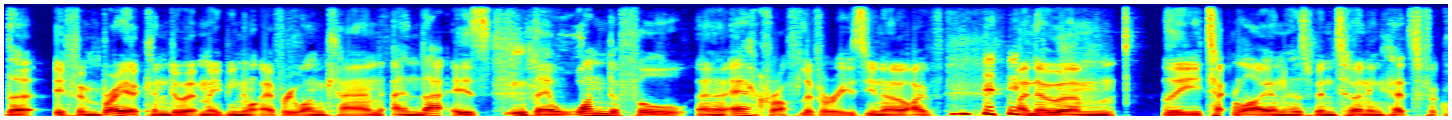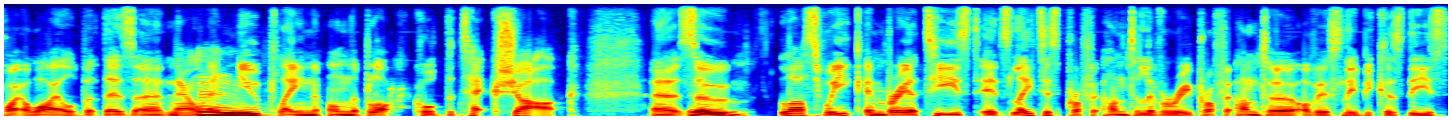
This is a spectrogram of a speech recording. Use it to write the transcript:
that if Embraer can do it, maybe not everyone can, and that is their wonderful uh, aircraft liveries. You know, I've I know um, the Tech Lion has been turning heads for quite a while, but there's uh, now mm. a hmm. new plane on the block called the Tech Shark. Uh, so Ooh last week, Embraer teased its latest Profit Hunter livery. Profit Hunter, obviously, because these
